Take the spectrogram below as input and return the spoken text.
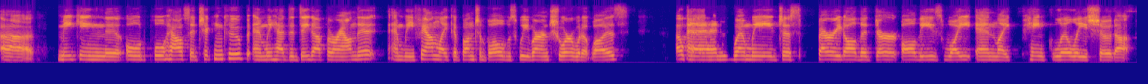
uh, making the old pool house a chicken coop and we had to dig up around it and we found like a bunch of bulbs we weren't sure what it was okay and when we just buried all the dirt all these white and like pink lilies showed up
